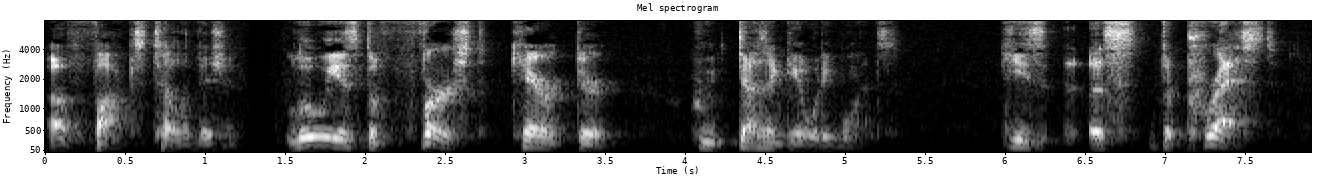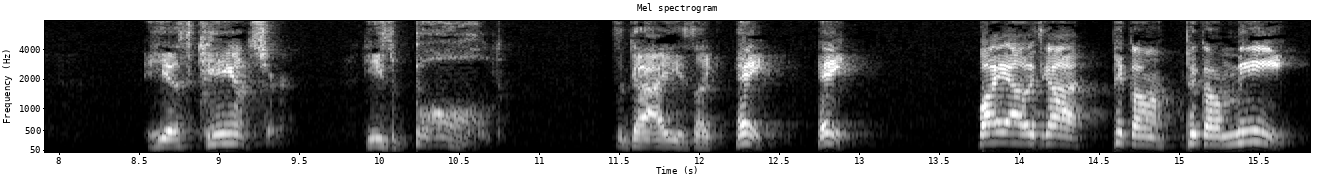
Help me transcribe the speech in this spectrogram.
of Fox Television. Louis is the first character who doesn't get what he wants. He's uh, depressed. He has cancer. He's bald. The guy, he's like, hey, hey, why you always gotta pick on, pick on me?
